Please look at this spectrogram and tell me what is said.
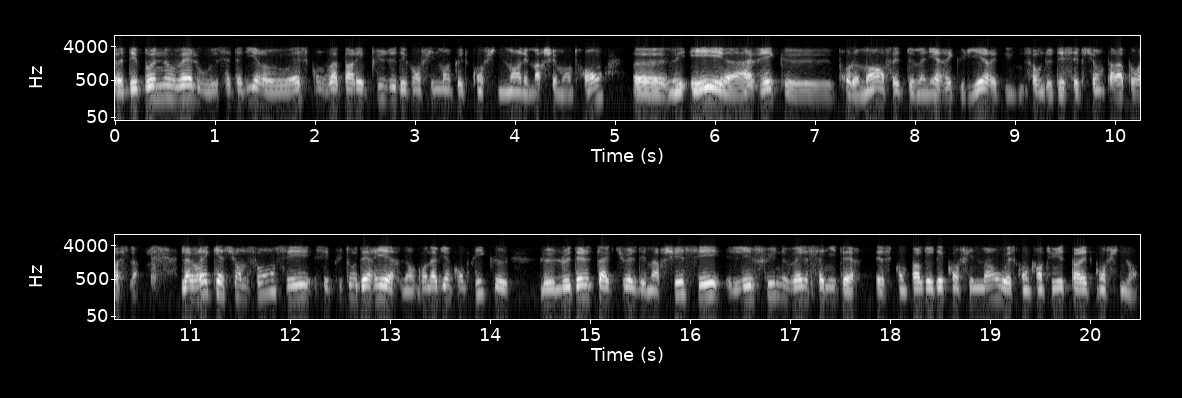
euh, des bonnes nouvelles, ou c'est-à-dire euh, est-ce qu'on va parler plus de déconfinement que de confinement, les marchés monteront, et avec probablement en fait de manière régulière et d'une forme de déception par rapport à cela. La vraie question de fond, c'est plutôt derrière. Donc on a bien compris que le, le delta actuel des marchés, c'est les flux nouvelles sanitaires. Est-ce qu'on parle de déconfinement ou est-ce qu'on continue de parler de confinement?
